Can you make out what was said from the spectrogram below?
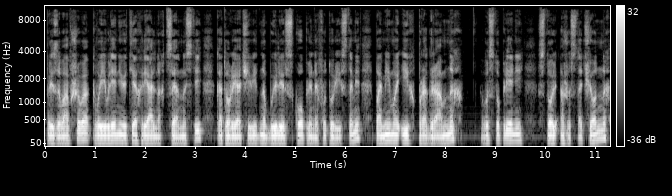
призывавшего к выявлению тех реальных ценностей, которые, очевидно, были скоплены футуристами, помимо их программных выступлений, столь ожесточенных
